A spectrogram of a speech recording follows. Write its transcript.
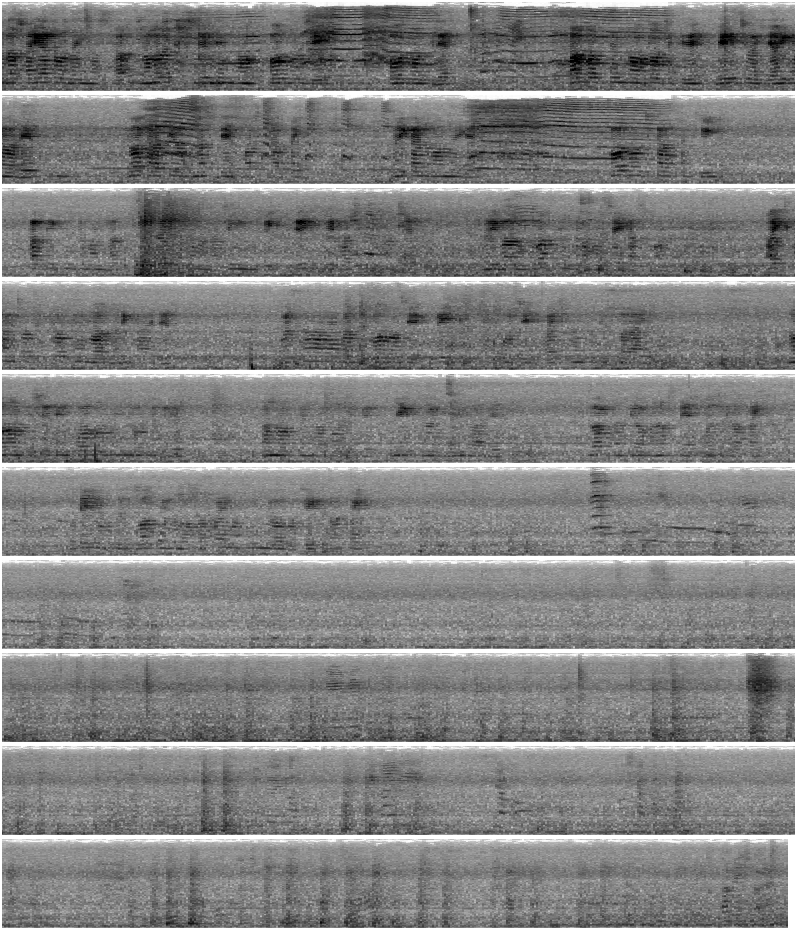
ご乗車ありがとうございました。まもなく終点の高蔵寺、高蔵寺です。3番線の到着、出口は左側です。ドアから手を離してお待ちください。乗り換えのご案内です。高蔵寺から先、各駅に停まります。それぞれの立ち入り口、出口発車します。乗り場は6番線から発車いたします。愛知環状鉄道線は乗り換えです。お越しの名前は高蔵寺、明治高知、愛知環状鉄道ライン。まもなく終点高蔵寺に到着です。三番線の到着、出口は左側です。ドアから手を離してお待ちください。お手荷物、お忘れ物、中山線をご注意ください。Thank you.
